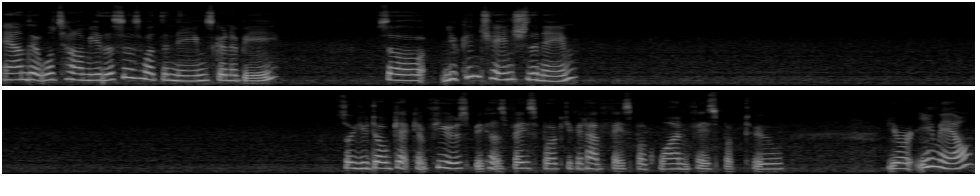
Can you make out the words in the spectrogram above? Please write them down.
And it will tell me this is what the name's going to be. So you can change the name. So you don't get confused because Facebook, you could have Facebook 1, Facebook 2, your email.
